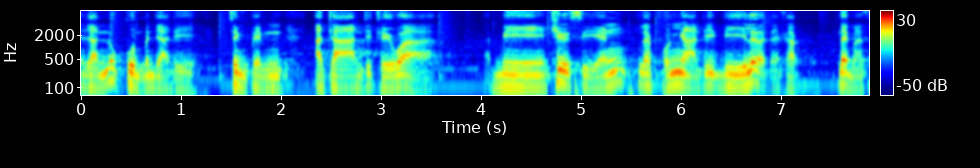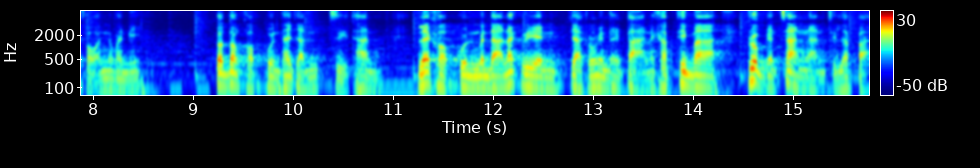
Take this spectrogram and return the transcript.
อาจารย์นุกูลปัญญาดี ซึ่งเป็นอาจารย์ที่ถือว่ามีชื่อเสียงและผลงานที่ดีเลิศนะครับ ได้มาสอนในวันนี้ ก็ต้องขอบคุณท่านอาจารย์สี่ท่าน และขอบคุณบรรดานักเรียนจากโรงเรียนต่างๆนะครับ ที่มาร่วมกันสร้างงานศิลปะ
